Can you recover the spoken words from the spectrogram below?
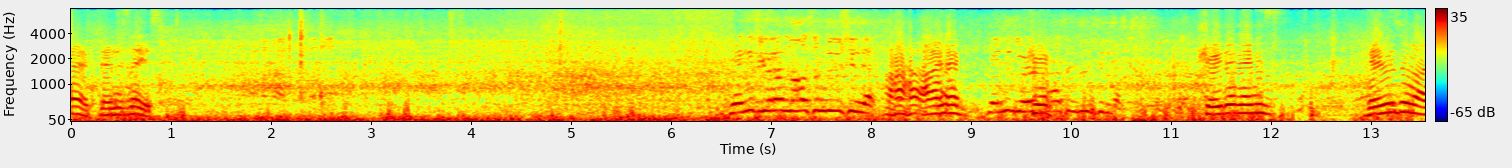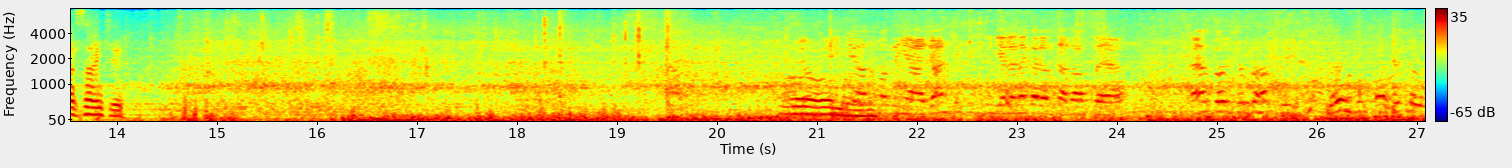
Evet denizdeyiz. Deniz gören masum düzüşürler. Aynen Deniz gören Kö- masum düzüşürler. köyde deniz deniz mi var sanki? Niye atmadın ya? Can çekildin gelene kadar tarafta ya. En son şurada atlayayım. Ben fark etmedim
